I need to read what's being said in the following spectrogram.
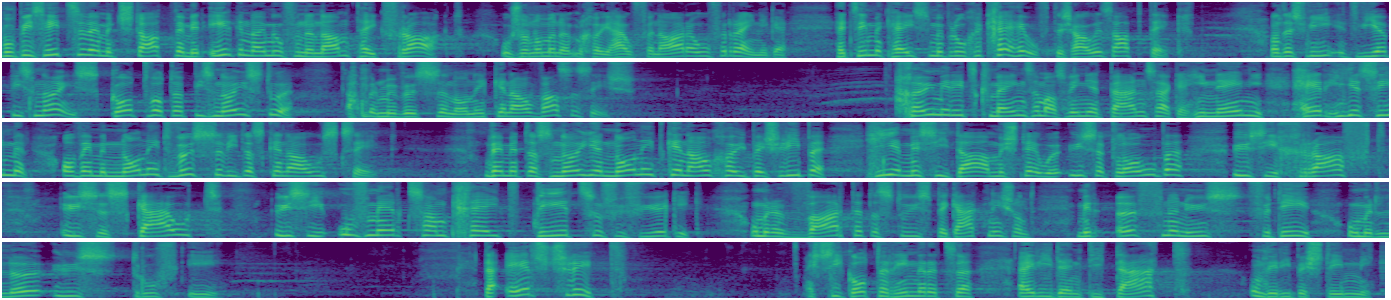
Wo bis jetzt, wenn wir die Stadt, wenn wir irgendwann auf einem Amt haben gefragt, und schon nur, ob wir helfen Aare aufreinigen, hat es immer geheißen, wir brauchen keine Hilfe, das ist alles abdeckt. Und das ist wie, wie etwas Neues. Gott will etwas Neues tun, aber wir wissen noch nicht genau, was es ist. Können wir jetzt gemeinsam als Vignette Bern sagen, Hineni, Herr, hier sind wir, auch wenn wir noch nicht wissen, wie das genau aussieht wenn wir das Neue noch nicht genau beschreiben können, hier, wir sind da, wir stellen unseren Glauben, unsere Kraft, unser Geld, unsere Aufmerksamkeit dir zur Verfügung. Und wir erwarten, dass du uns begegnest und wir öffnen uns für dich und wir lassen uns darauf ein. Der erste Schritt ist, Gott erinnert sie an ihre Identität und ihre Bestimmung.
